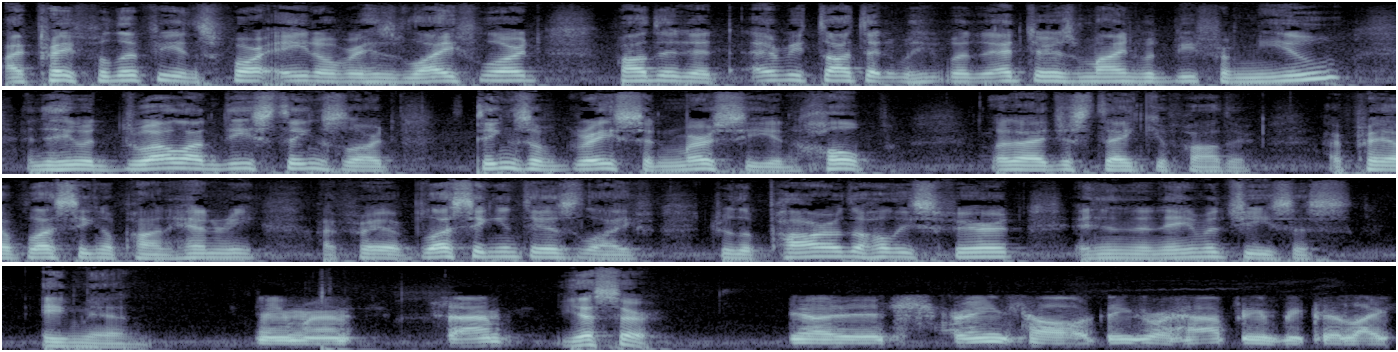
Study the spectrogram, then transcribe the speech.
I pray Philippians 4 8 over his life, Lord. Father, that every thought that would enter his mind would be from you, and that he would dwell on these things, Lord, things of grace and mercy and hope. Lord, I just thank you, Father. I pray a blessing upon Henry. I pray a blessing into his life through the power of the Holy Spirit and in the name of Jesus. Amen. Amen. Sam? Yes, sir. Yeah, it's strange how things were happening because, like,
